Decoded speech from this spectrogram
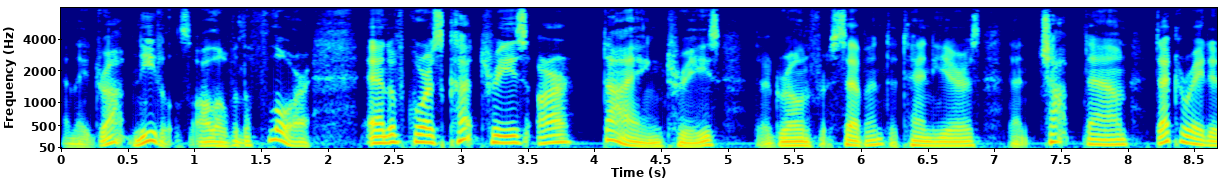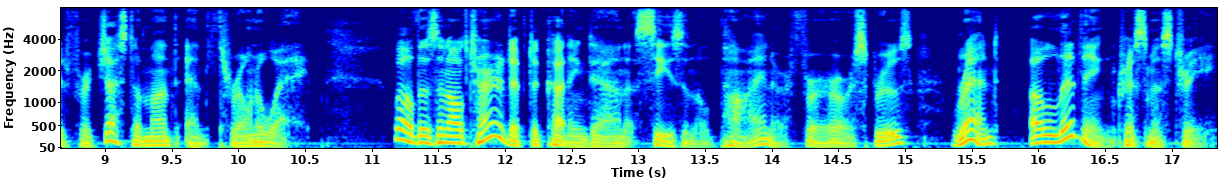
and they drop needles all over the floor. And of course, cut trees are dying trees. They're grown for seven to ten years, then chopped down, decorated for just a month, and thrown away. Well, there's an alternative to cutting down a seasonal pine or fir or spruce. Rent a living Christmas tree.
